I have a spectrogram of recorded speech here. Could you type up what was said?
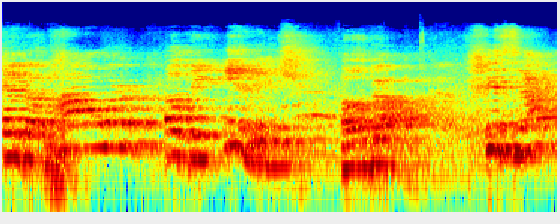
and the power of the image of God. It's not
